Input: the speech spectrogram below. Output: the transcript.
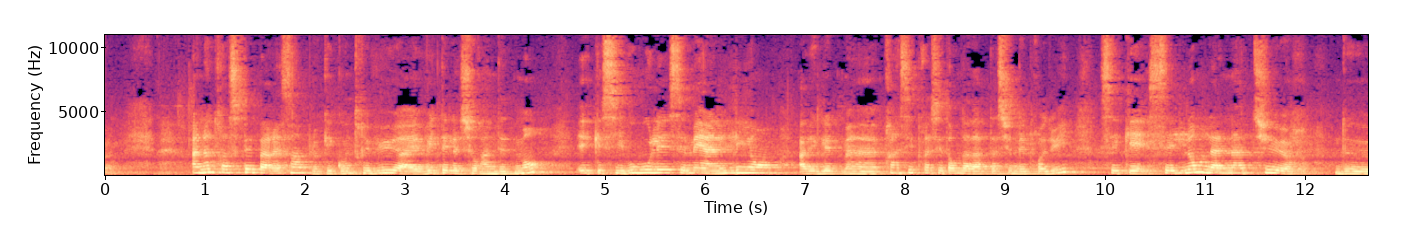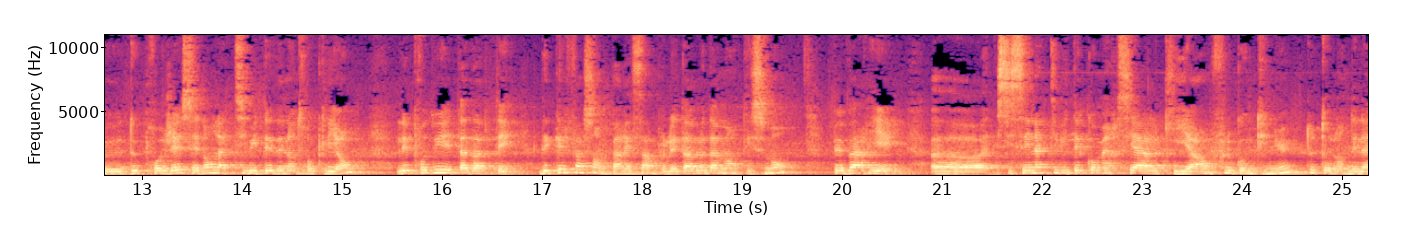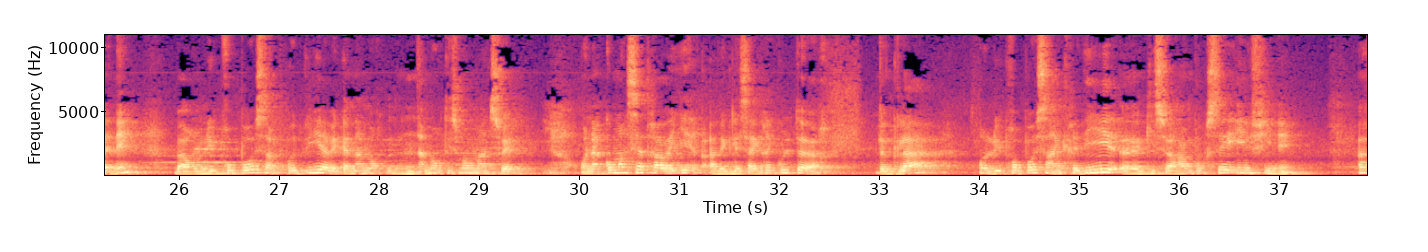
Un autre aspect, par exemple, qui contribue à éviter le surendettement et que si vous voulez se mettre un lien avec les euh, principes précédents d'adaptation des produits, c'est que selon la nature de, projet, selon l'activité de notre client, les produits sont adaptés. De quelle façon, par exemple, les tableaux d'amortissement peut varier. Euh, si c'est une activité commerciale qui a un flux continu tout au long de l'année, ben on lui propose un produit avec un amortissement mensuel. On a commencé à travailler avec les agriculteurs. Donc là, on lui propose un crédit euh, qui sera remboursé in fine. Euh,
